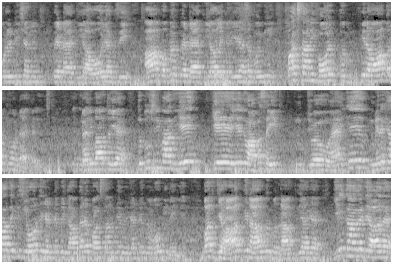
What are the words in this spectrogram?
पॉलिटिशियन पे अटैक किया हो या किसी आम पब्लिक पे अटैक किया हो, लेकिन ये ऐसा कोई भी नहीं। पाकिस्तानी फौज, फिर आवाम पर क्यों अटैक करेगी? पहली बात तो ये है। तो दूसरी बात ये कि ये जो हाफज सईद जो है, ये मेरे ख्याल से किसी और एजेंडे पे काम कर रहे हैं, पाकिस्तान के एजेंडे पे वो भी नहीं है। बस जिहाद के नाम को बदनाम किया गया ये कहा गया जिहाद है?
